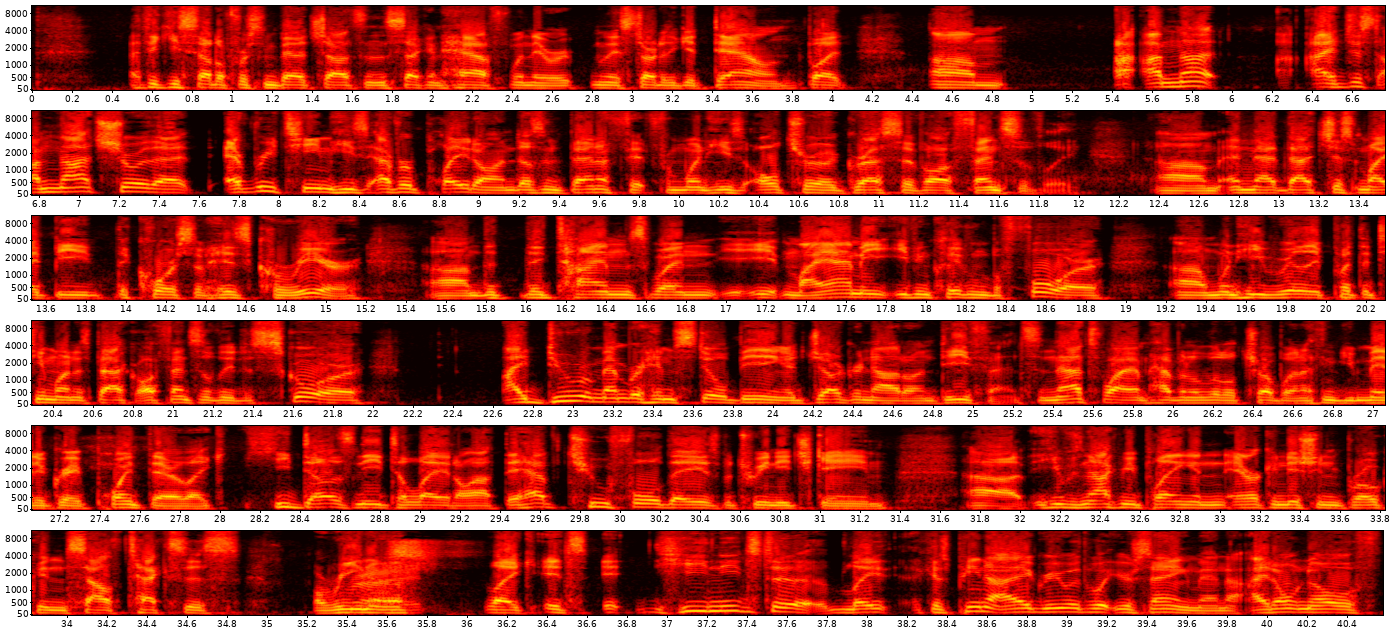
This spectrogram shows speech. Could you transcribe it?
I think he settled for some bad shots in the second half when they were when they started to get down. But um, I, I'm not. I just I'm not sure that every team he's ever played on doesn't benefit from when he's ultra aggressive offensively, um, and that that just might be the course of his career. Um, the, the times when Miami, even Cleveland before, um, when he really put the team on his back offensively to score, I do remember him still being a juggernaut on defense, and that's why I'm having a little trouble. And I think you made a great point there. Like he does need to lay it all out. They have two full days between each game. Uh, he was not going to be playing in an air-conditioned, broken South Texas arena. Right. Like it's it, he needs to lay because Pina. I agree with what you're saying, man. I don't know if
